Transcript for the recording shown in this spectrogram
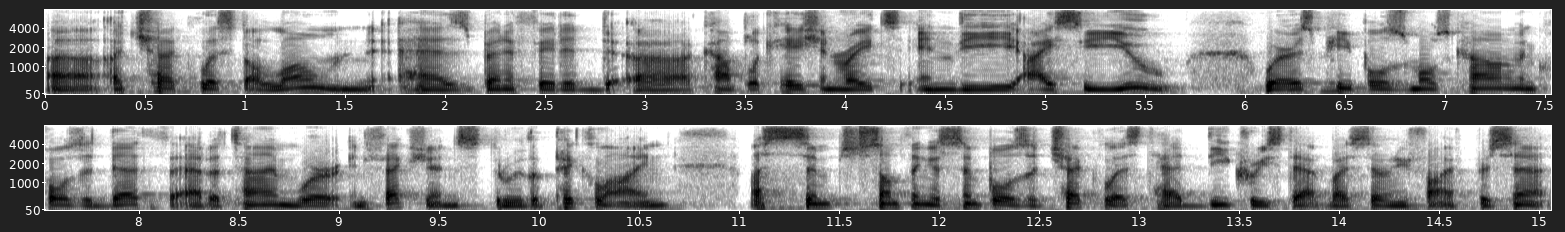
uh, a checklist alone has benefited uh, complication rates in the ICU, whereas people's most common cause of death at a time were infections through the PICC line. Sim- something as simple as a checklist had decreased that by 75%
